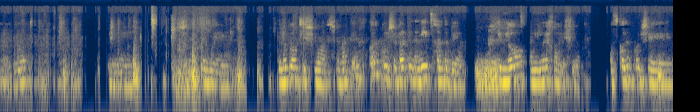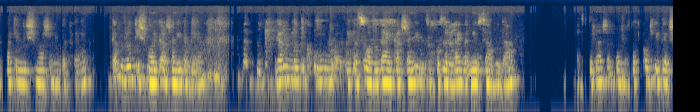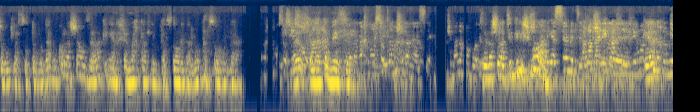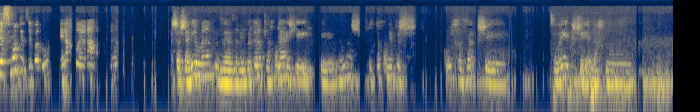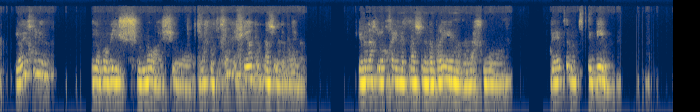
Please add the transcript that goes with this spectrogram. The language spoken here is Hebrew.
בעבודות, אה, שבאתם, ולא באות לשמוע, שמעתם? קודם כל, שבאתם, אני צריכה לדבר. אם לא, אני לא יכולה לחיות. אז קודם כל, שבאתם לשמוע שאני מדבר, גם אם לא תשמעו, העיקר שאני אדבר. גם אם לא תיקחו ותעשו עבודה, העיקר שאני, זה חוזר אליי ואני עושה עבודה. תודה שאתם מספקות לי את האפשרות לעשות עבודה, וכל השאר זה רק עניינכם, מה אכפת לי אם תעשו עבודה, לא תעשו עבודה. זה התחלת המסר. אנחנו עושות, למה שלא נעשה? זה מה שרציתי לשמוע. אנחנו ניישם את זה. כן. אנחנו מיישמות את זה, ברור. אין לך ברירה. עכשיו, כשאני אומרת את זה, אז אני מדברת לאחרונה, יש לי אה, ממש בתוך הנפש קול חזק שצועק שאנחנו לא יכולים לבוא ולשמוע שיעור. אנחנו צריכים לחיות את מה שמדברים. אם אנחנו לא חיים את מה שמדברים, אז אנחנו בעצם מפסידים.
